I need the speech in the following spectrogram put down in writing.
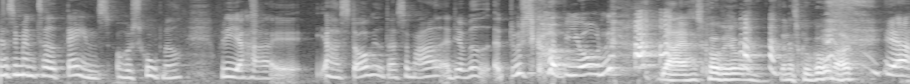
har simpelthen taget dagens horoskop med, fordi jeg har øh, jeg har stalket dig så meget, at jeg ved, at du er skorpion. Ja, jeg har skorpion. Den er sgu god nok. ja.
